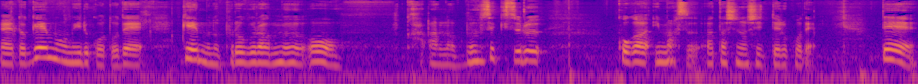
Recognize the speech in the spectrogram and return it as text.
えーと、ゲームを見ることでゲームのプログラムをあの分析する子がいます私の知ってる子で。で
